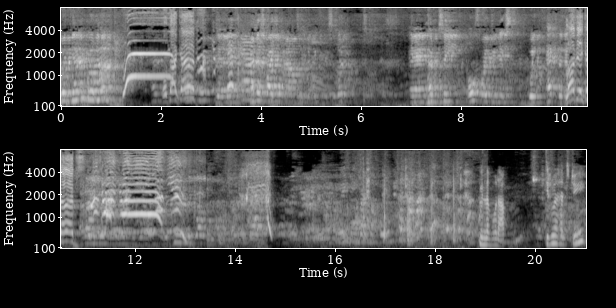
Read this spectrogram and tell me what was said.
With Gavin, well done. Well done, Gabs. And let's raise your arms in the victory salute. And hope to see all three of you next week at the. Love you, Gabs. We leveled up. Did what I had to do.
